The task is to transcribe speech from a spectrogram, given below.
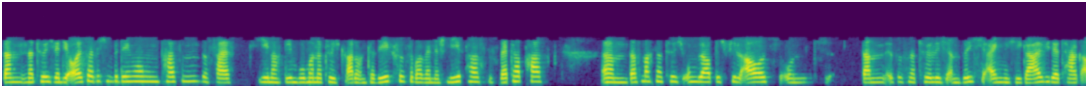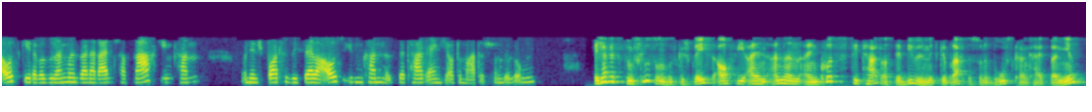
Dann natürlich, wenn die äußerlichen Bedingungen passen, das heißt, je nachdem, wo man natürlich gerade unterwegs ist, aber wenn der Schnee passt, das Wetter passt, ähm, das macht natürlich unglaublich viel aus und dann ist es natürlich an sich eigentlich egal, wie der Tag ausgeht, aber solange man seiner Leidenschaft nachgehen kann und den Sport für sich selber ausüben kann, ist der Tag eigentlich automatisch schon gelungen. Ich habe jetzt zum Schluss unseres Gesprächs auch wie allen anderen ein kurzes Zitat aus der Bibel mitgebracht. Das ist so eine Berufskrankheit bei mir.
